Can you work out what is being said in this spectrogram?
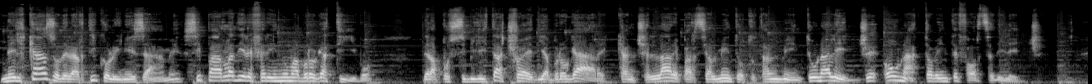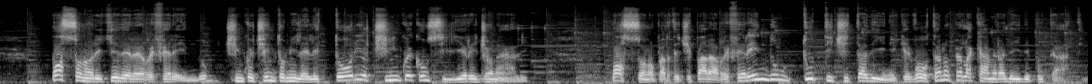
Nel caso dell'articolo in esame si parla di referendum abrogativo, della possibilità cioè di abrogare, cancellare parzialmente o totalmente una legge o un atto avente forza di legge. Possono richiedere il referendum 500.000 elettori o 5 consigli regionali. Possono partecipare al referendum tutti i cittadini che votano per la Camera dei Deputati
